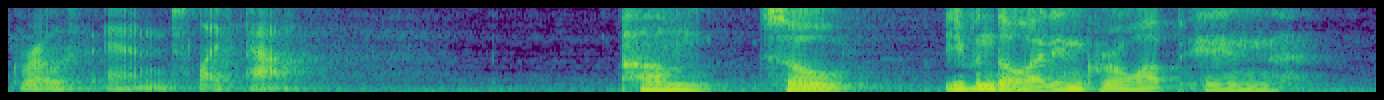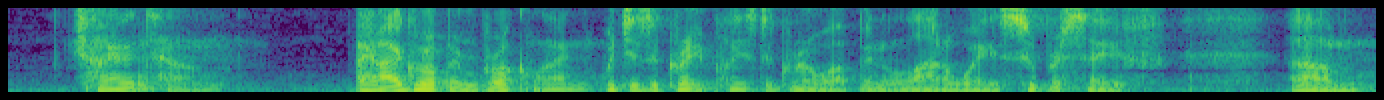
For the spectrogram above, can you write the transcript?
growth and life path? Um, so even though I didn't grow up in Chinatown, I, I grew up in Brookline, which is a great place to grow up in a lot of ways, super safe. Um,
